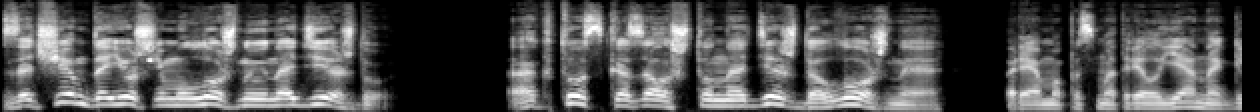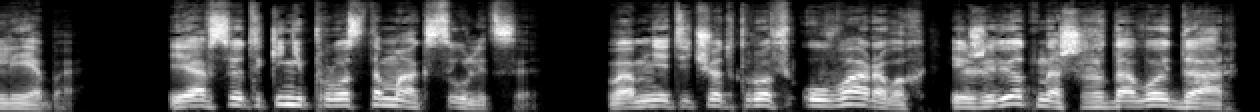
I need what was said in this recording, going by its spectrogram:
Зачем даешь ему ложную надежду? А кто сказал, что надежда ложная? Прямо посмотрел я на Глеба. Я все-таки не просто маг с улицы. Во мне течет кровь Уваровых, и живет наш родовой дар.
